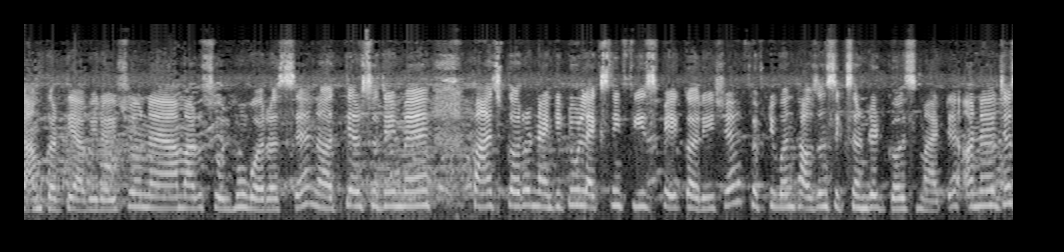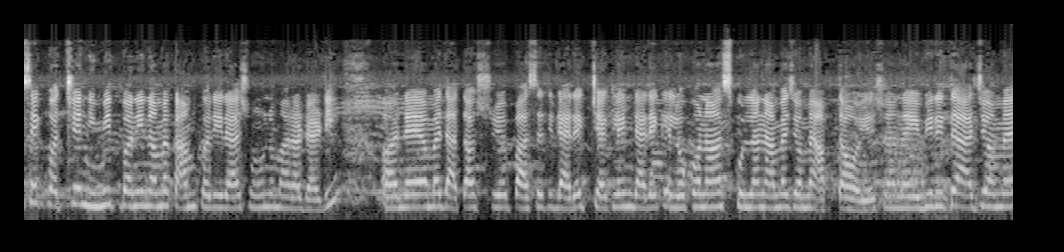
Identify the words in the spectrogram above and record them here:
કામ કરતી આવી રહી છું અને આ મારું સોળમું વર્ષ છે અને અત્યાર સુધી મેં પાંચ કરોડ નાઇન્ટી ટુ લેક્સની ફીસ પે કરી છે, fifty one thousand six hundred girls માટે. અને જસ્ટ એક વચ્ચે નિમિત્ત બનીને અમે કામ કરી રહ્યા છું, હું ને મારા ડેડી. અને અમે દાતાશ્રીઓ પાસેથી ડાયરેક્ટ ચેક લઈને ડાયરેક્ટ એ લોકોના સ્કૂલના નામે જ અમે આપતા હોઈએ છીએ. અને એવી રીતે આજે અમે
